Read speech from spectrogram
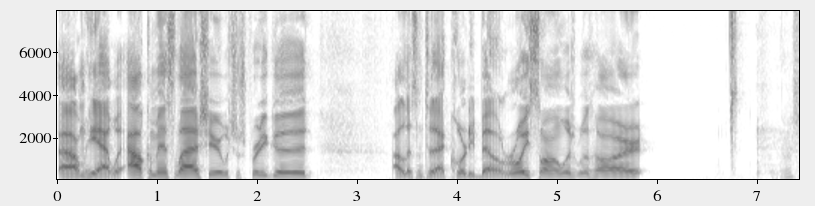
album he had with Alchemist last year, which was pretty good. I listened to that Cordy Bell and Roy song, which was hard. That's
